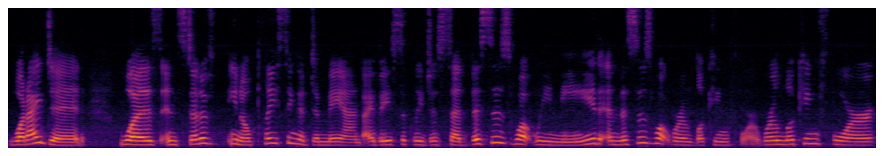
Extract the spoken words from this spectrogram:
what I did was instead of you know placing a demand i basically just said this is what we need and this is what we're looking for we're looking for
